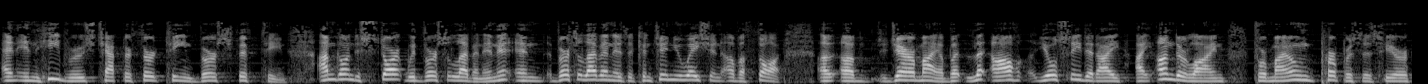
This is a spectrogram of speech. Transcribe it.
and in Hebrews chapter 13 verse 15. I'm going to start with verse 11 and, it, and verse 11 is a continuation of a thought of, of Jeremiah, but let, you'll see that I, I underline for my own purposes here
